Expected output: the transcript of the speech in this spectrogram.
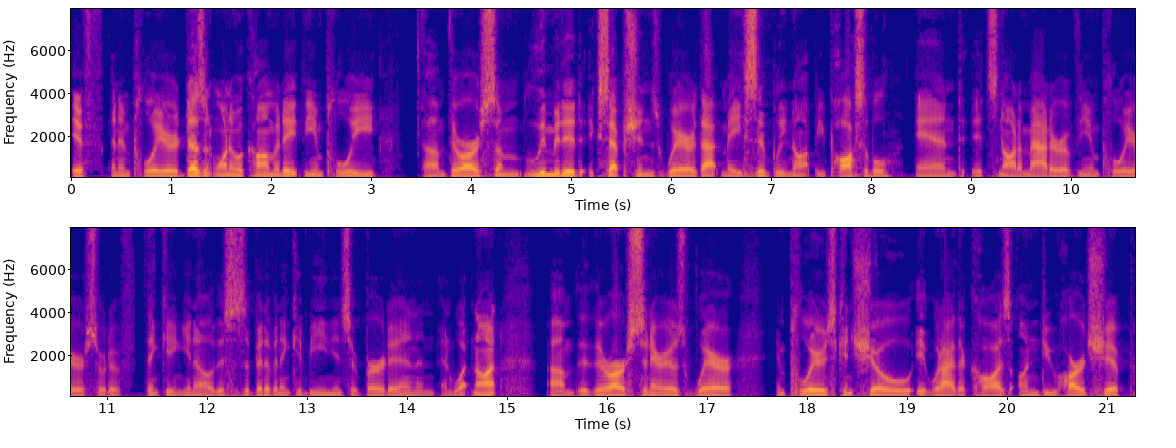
if an employer doesn't want to accommodate the employee, um, there are some limited exceptions where that may simply not be possible. And it's not a matter of the employer sort of thinking, you know, this is a bit of an inconvenience or burden and, and whatnot. Um, th- there are scenarios where employers can show it would either cause undue hardship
